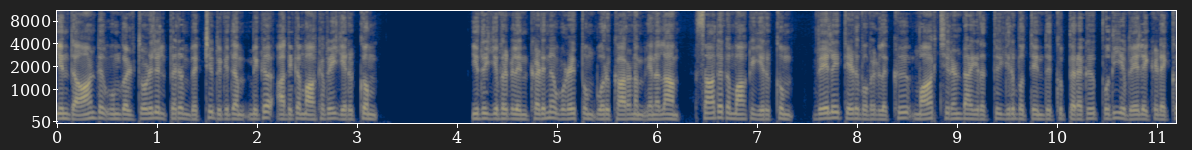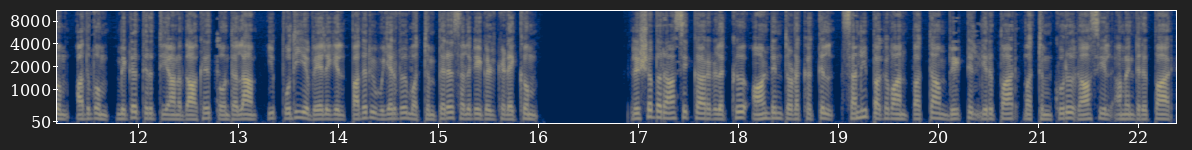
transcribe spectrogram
இந்த ஆண்டு உங்கள் தொழிலில் பெறும் வெற்றி விகிதம் மிக அதிகமாகவே இருக்கும். இது இவர்களின் கடின உழைப்பும் ஒரு காரணம் எனலாம். சாதகமாக இருக்கும் வேலை தேடுபவர்களுக்கு மார்ச் இரண்டாயிரத்து இருபத்தைந்துக்குப் பிறகு புதிய வேலை கிடைக்கும். அதுவும் மிக திருப்தியானதாக தோன்றலாம். இப்புதிய வேலையில் பதவி உயர்வு மற்றும் பிற சலுகைகள் கிடைக்கும். ரிஷப ராசிக்காரர்களுக்கு ஆண்டின் தொடக்கத்தில் சனி பகவான் பத்தாம் வீட்டில் இருப்பார் மற்றும் குரு ராசியில் அமைந்திருப்பார்.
